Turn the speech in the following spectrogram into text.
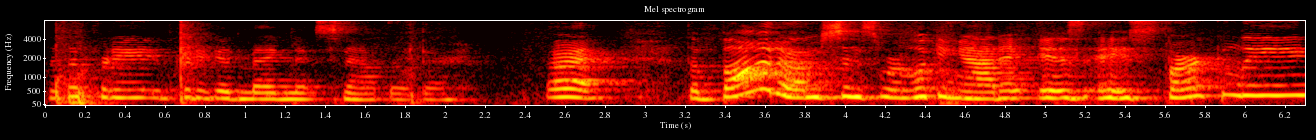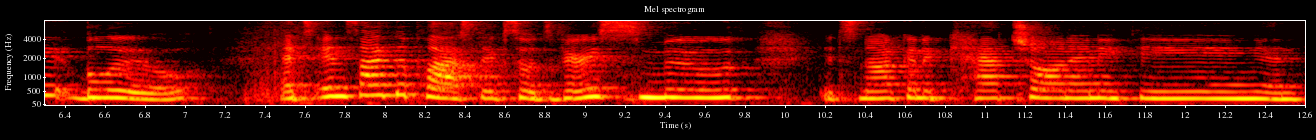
That's a pretty, pretty good magnet snap right there. All right, the bottom, since we're looking at it, is a sparkly blue. It's inside the plastic, so it's very smooth. It's not gonna catch on anything, and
